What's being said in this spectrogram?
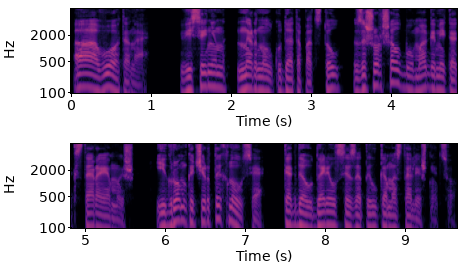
А, вот она. Весенин нырнул куда-то под стол, зашуршал бумагами, как старая мышь, и громко чертыхнулся, когда ударился затылком о столешницу.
